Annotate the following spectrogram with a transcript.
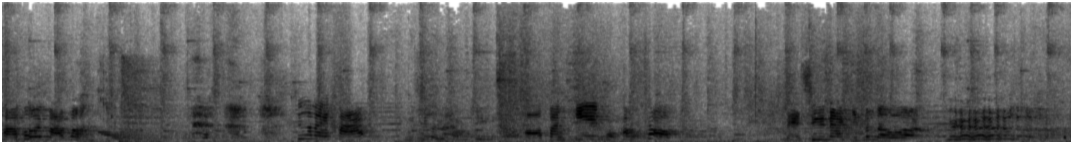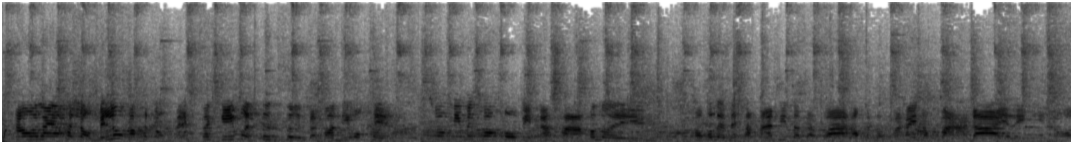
พาเพลินหมาเมิน ชื่ออะไรคะชื่ออะไรอ๋อฟันกินพักชอบแหมชื่อน่ากินตั้งเลยอะเอาอะไรเอาขนมไหมลูกเอาขนมไหมเมื่อกี้เหมือนตื่นตื่นๆแต่ตอนนี้โอเคละช่วงนี้เป็นช่วงโควิดนะคะ ก็เลยเขาก็เลยไม่สามารถที่จะแบบว่าเอาขนมมาให้น้องหมาได้อะไรอย่างนี้เนาะ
